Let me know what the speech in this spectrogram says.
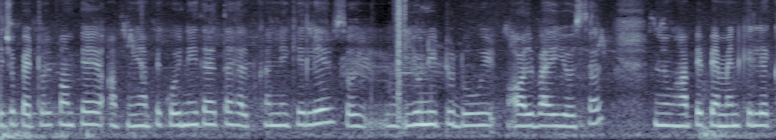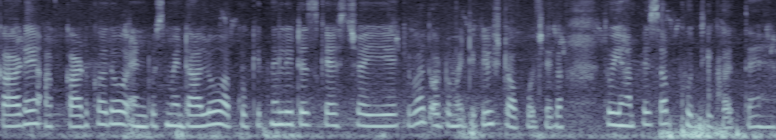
ये जो पेट्रोल पंप है, आप यहाँ पे कोई नहीं रहता हेल्प करने के लिए। So you need to do all by yourself वहाँ पे पेमेंट के लिए कार्ड है, आप कार्ड करो एंड उसमें डालो, आपको कितने लीटर्स गैस चाहिए के बाद ऑटोमेटिकली स्टॉप हो जाएगा। तो यहाँ पे सब खुद ही करते हैं।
